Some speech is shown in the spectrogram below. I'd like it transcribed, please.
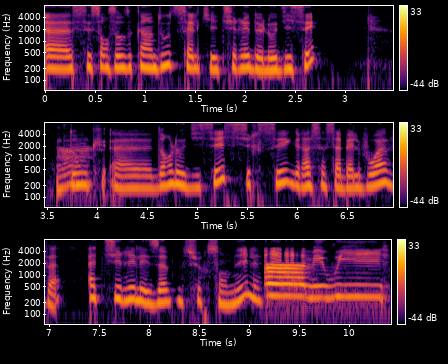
euh, c'est sans aucun doute celle qui est tirée de l'Odyssée. Ah, Donc, euh, dans l'Odyssée, Circé, grâce à sa belle voix, va attirer les hommes sur son île. Ah, mais oui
